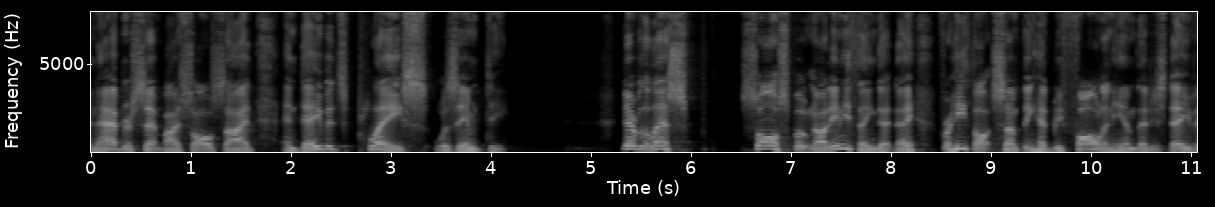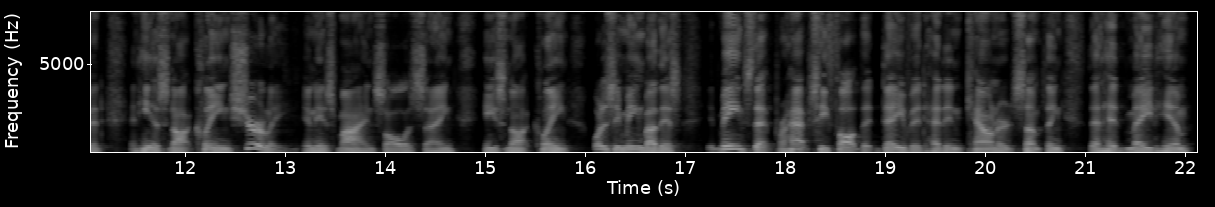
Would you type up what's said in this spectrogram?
and Abner sat by Saul's side, and David's place was empty. Nevertheless, Saul spoke not anything that day, for he thought something had befallen him, that is David, and he is not clean. Surely, in his mind, Saul is saying he's not clean. What does he mean by this? It means that perhaps he thought that David had encountered something that had made him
